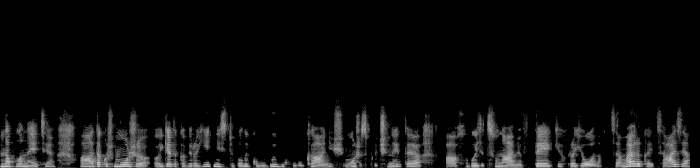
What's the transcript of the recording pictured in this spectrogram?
на планеті. А також може є така вірогідність великого вибуху в океані, що може спричинити хвилі цунамі в деяких регіонах. Це Америка і це Азія.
